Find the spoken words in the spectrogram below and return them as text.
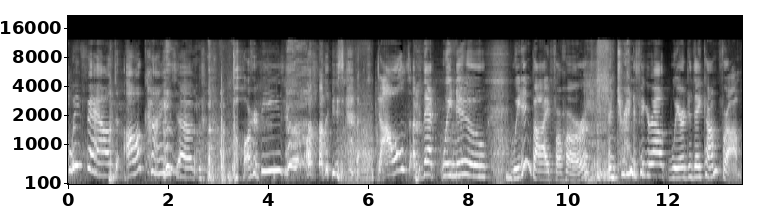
We found all kinds of Barbies, all these dolls that we knew we didn't buy for her, and trying to figure out where did they come from.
